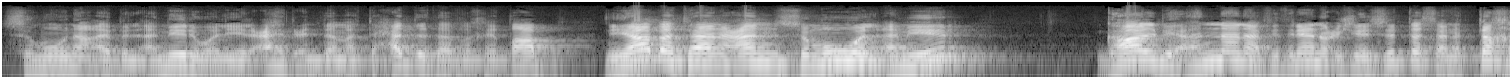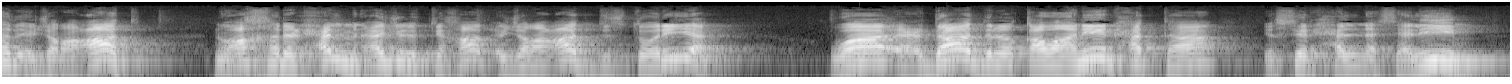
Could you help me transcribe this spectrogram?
سمو نائب الأمير ولي العهد عندما تحدث في خطاب نيابة عن سمو الأمير قال بأننا في 22 6 سنتخذ إجراءات نؤخر الحل من أجل اتخاذ إجراءات دستورية وإعداد للقوانين حتى يصير حلنا سليم.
